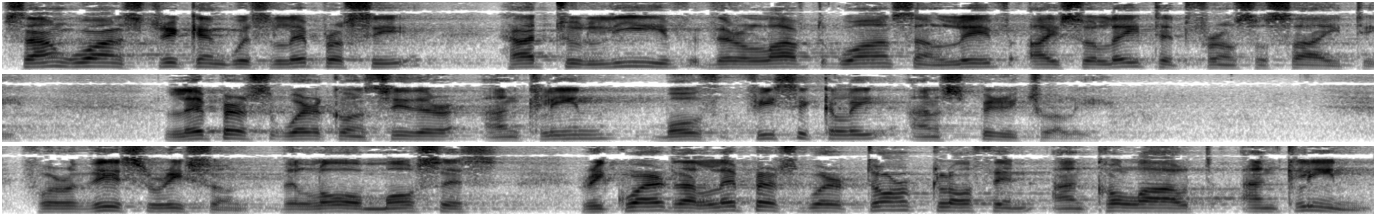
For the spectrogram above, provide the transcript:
Someone stricken with leprosy had to leave their loved ones and live isolated from society. Lepers were considered unclean both physically and spiritually. For this reason, the law of Moses required that lepers wear torn clothing and call out unclean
